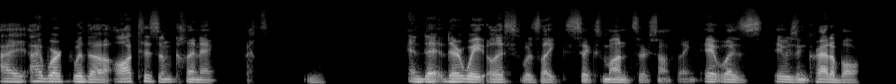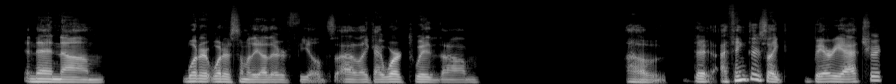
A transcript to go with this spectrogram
I I worked with a autism clinic, mm. and th- their wait list was like six months or something. It was it was incredible. And then um, what are what are some of the other fields? Uh, like I worked with um, uh, there, I think there's like bariatric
